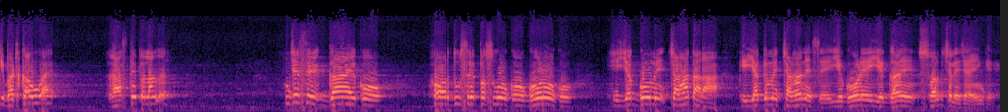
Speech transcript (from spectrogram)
कि भटका हुआ है, रास्ते पर लाना है। जैसे गाय को और दूसरे पशुओं को, घोड़ों को यज्ञों में चढ़ाता रहा कि यज्ञ में चढ़ाने से ये घोड़े, ये गायें स्वर्ग चले जाएँगे।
